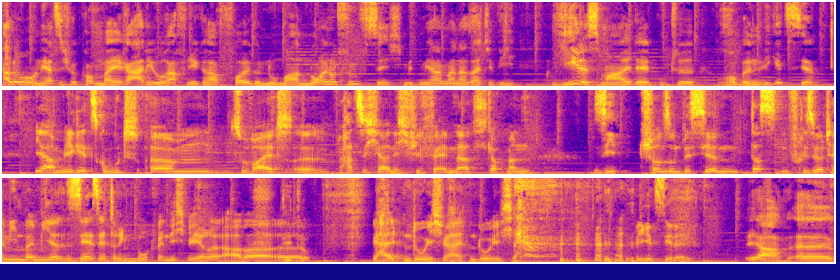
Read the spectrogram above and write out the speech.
Hallo und herzlich willkommen bei Radio Ravnica Folge Nummer 59. Mit mir an meiner Seite wie jedes Mal der gute Robin. Wie geht's dir? Ja, mir geht's gut. Ähm, soweit äh, hat sich ja nicht viel verändert. Ich glaube, man sieht schon so ein bisschen, dass ein Friseurtermin bei mir sehr, sehr dringend notwendig wäre. Aber äh, wir halten durch, wir halten durch. Wie geht's dir denn? Ja, äh,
